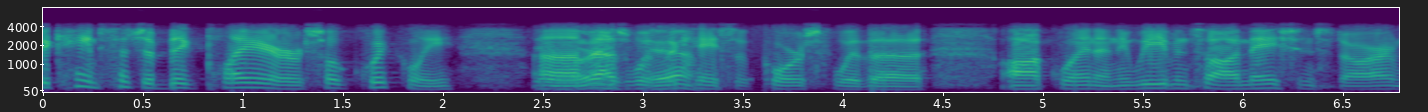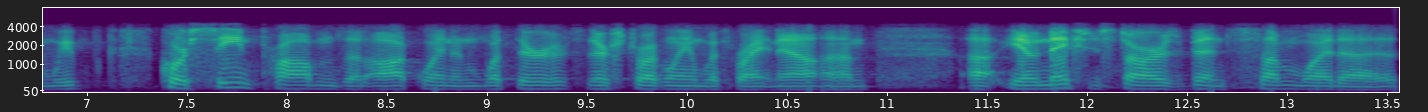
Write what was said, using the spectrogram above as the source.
became such a big player so quickly, um, yeah, as was yeah. the case, of course, with uh, Ocwen, and we even saw Nationstar, and we've of course seen problems at Ocwen and what they're they're struggling with right now. Um, uh, you know, Nationstar has been somewhat uh,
